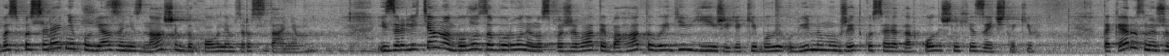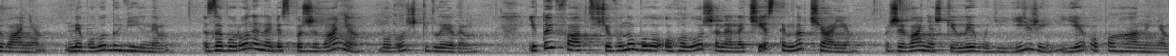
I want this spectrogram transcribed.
безпосередньо пов'язані з нашим духовним зростанням. Ізраїльтянам було заборонено споживати багато видів їжі, які були у вільному вжитку серед навколишніх язичників. Таке розмежування не було довільним. Заборонене для споживання було шкідливим. І той факт, що воно було оголошене нечистим, навчає, вживання шкідливої їжі є опоганенням.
